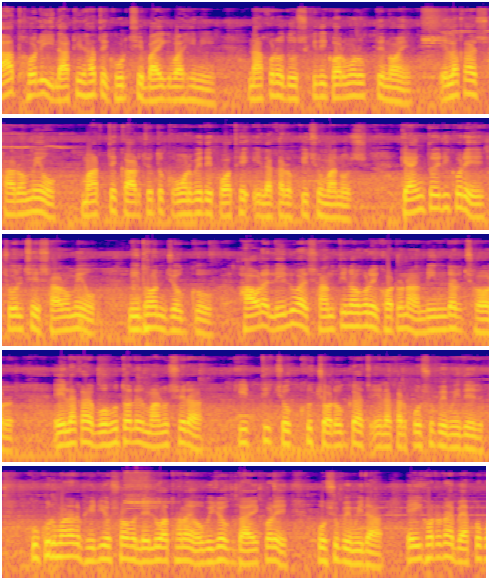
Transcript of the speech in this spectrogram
রাত হলেই লাঠির হাতে ঘুরছে বাইক বাহিনী। না কোনো দুষ্কৃতী কর্মরুখতে নয়। এলাকার সারমেয় মারতে কার্যত কোমর বেঁধে পথে এলাকার কিছু মানুষ। গ্যাং তৈরি করে চলছে সারমেয় নিধনযোগ্য হাওড়া লিলুয়ায় শান্তিনগরে ঘটনা, নিন্দার ঝড়। এলাকার বহুতলের মানুষেরা কীর্তি, চক্ষু চড়কগাছ এলাকার পশুপ্রেমীদের। কুকুর মারার ভিডিও সহ লেলুয়া থানায় অভিযোগ দায় করে পশুপ্রেমীরা। এই ঘটনায় ব্যাপক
